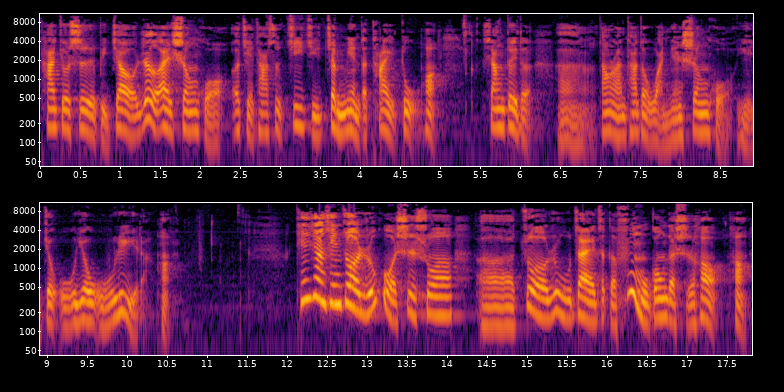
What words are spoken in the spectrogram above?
他就是比较热爱生活，而且他是积极正面的态度哈。相对的，呃，当然他的晚年生活也就无忧无虑了哈。天象星座如果是说呃坐入在这个父母宫的时候哈，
